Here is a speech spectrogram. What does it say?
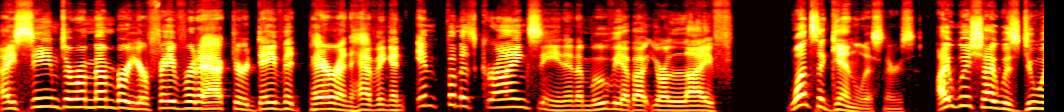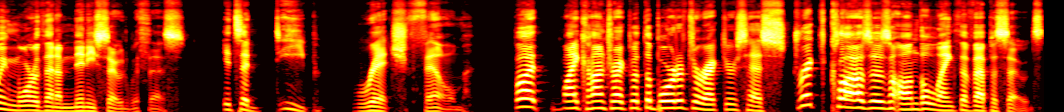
I seem to remember your favorite actor, David Perrin, having an infamous crying scene in a movie about your life. Once again, listeners, I wish I was doing more than a minisode with this. It's a deep, rich film. but my contract with the board of directors has strict clauses on the length of episodes.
